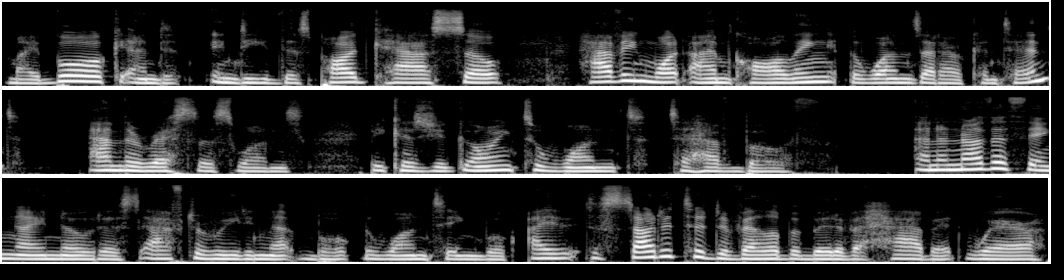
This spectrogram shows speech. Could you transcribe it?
my book and indeed this podcast. So having what I'm calling the ones that are content and the restless ones, because you're going to want to have both. And another thing I noticed after reading that book, the Wanting book, I started to develop a bit of a habit where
